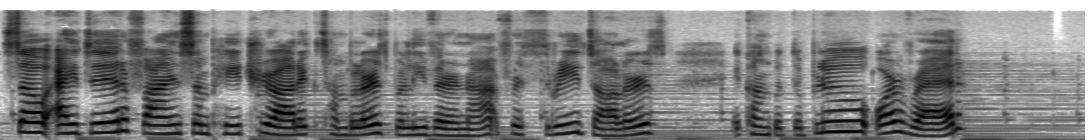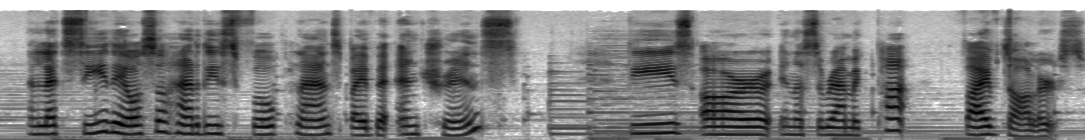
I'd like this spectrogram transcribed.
So I did find some patriotic tumblers, believe it or not, for $3. It comes with the blue or red. And let's see, they also had these faux plants by the entrance. These are in a ceramic pot, $5.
